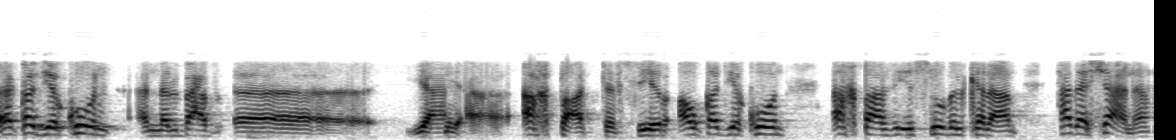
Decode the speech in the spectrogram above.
آه، قد يكون أن البعض آه، يعني أخطأ التفسير أو قد يكون أخطأ في أسلوب الكلام هذا شأنه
